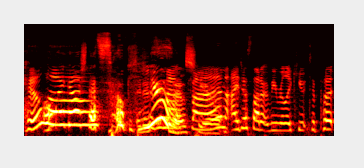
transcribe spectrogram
pillow. Oh my gosh, that's so cute. is so fun. cute. I just thought it would be really cute to put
